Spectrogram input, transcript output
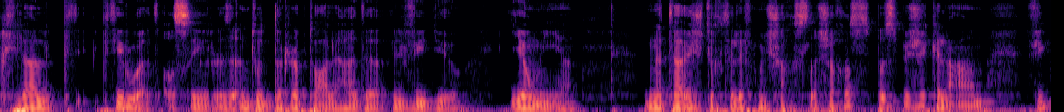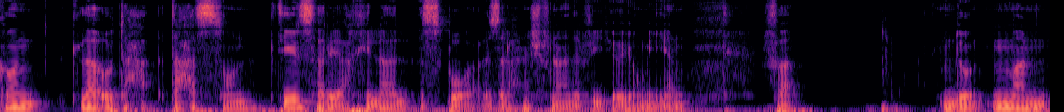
خلال كتير وقت قصير إذا أنتم تدربتوا على هذا الفيديو يوميا. النتائج تختلف من شخص لشخص بس بشكل عام فيكم تلاقوا تح... تحسن كتير سريع خلال أسبوع إذا رح شفنا هذا الفيديو يوميا. ف بدون ما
